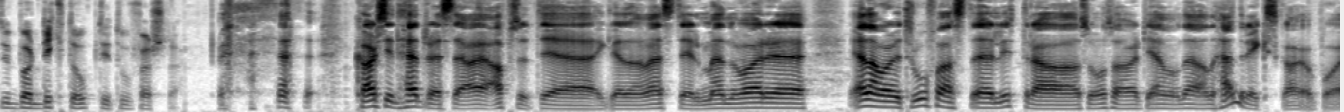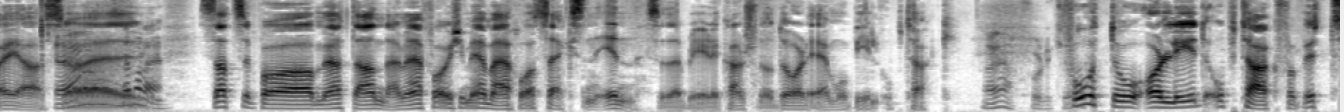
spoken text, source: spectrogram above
Du bare dikter opp de to første. Car seat headrest er absolutt det jeg gleder meg mest til. Men vår, eh, en av våre trofaste lyttere som også har vært gjennom det, han Henrik skal jo på øya. Så Ja, det. Satser på å møte han der. Men jeg får jo ikke med meg H6-en inn, så da blir det kanskje noe dårlige mobilopptak. Ah, ja, får du ikke? Foto- og lydopptak forbudt,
